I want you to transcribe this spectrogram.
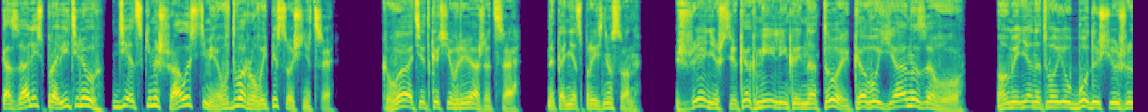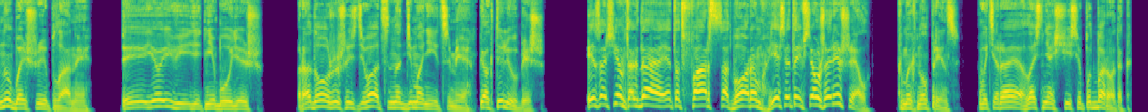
казались правителю детскими шалостями в дворовой песочнице. «Хватит кочевряжиться», — наконец произнес он. «Женишься, как миленькой, на той, кого я назову. У меня на твою будущую жену большие планы. Ты ее и видеть не будешь. Продолжишь издеваться над демоницами, как ты любишь». «И зачем тогда этот фарс с отбором, если ты все уже решил?» — хмыкнул принц, вытирая лоснящийся подбородок.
